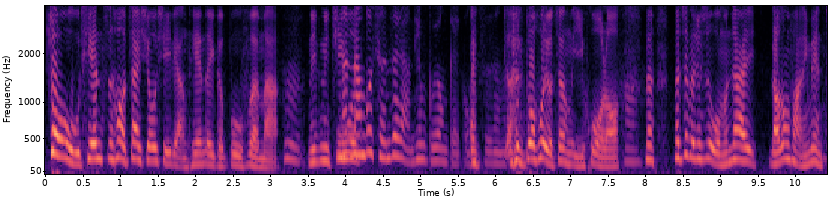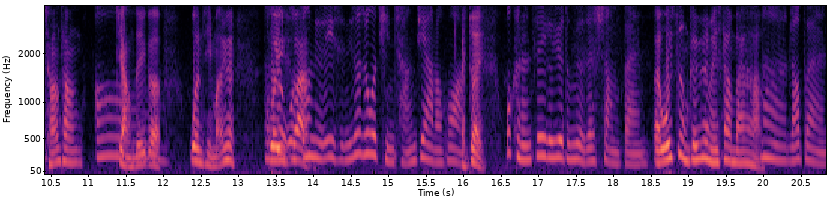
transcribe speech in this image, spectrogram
做五天之后再休息两天的一个部分嘛，嗯，你你几乎难难不成这两天不用给工资了吗？欸，很多会有这种疑惑喽，啊，那那这个就是我们在劳动法里面常常讲的一个问题嘛，哦，因为。老师，我懂你的意思。你说如果请长假的话，哎，对，我可能这一个月都没有在上班。哎，我整个月没上班啊。那老板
